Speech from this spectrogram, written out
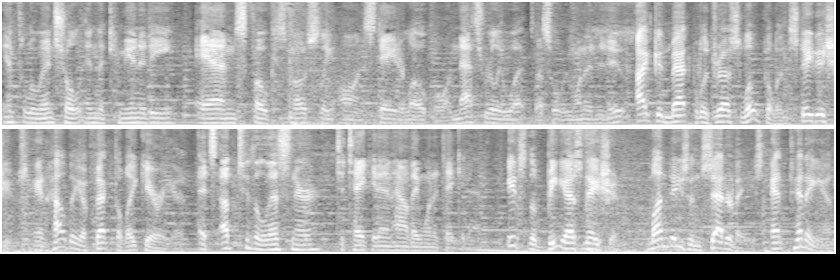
influential in the community and focus mostly on state or local, and that's really what that's what we wanted to do. Ike and Matt will address local and state issues and how they affect the lake area. It's up to the listener to take it in how they want to take it in. It's the BS Nation, Mondays and Saturdays at 10 a.m.,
